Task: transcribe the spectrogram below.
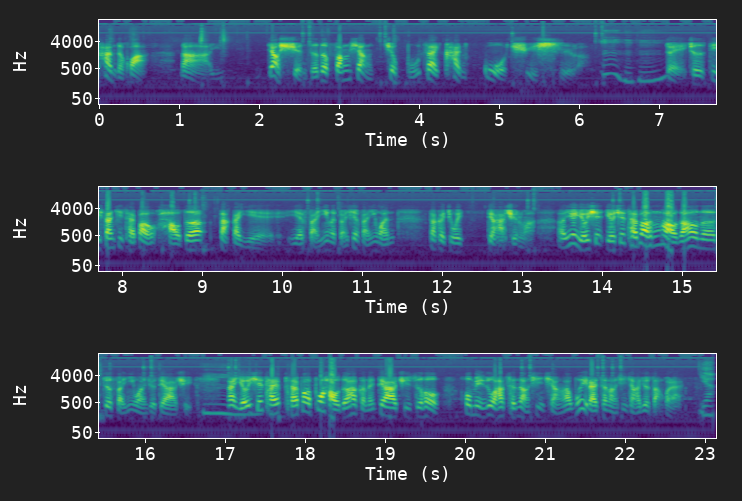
看的话，那要选择的方向就不再看过去式了。嗯哼，对，就是第三季财报好的，大概也也反映了短线反映完，大概就会掉下去了嘛。啊，因为有一些有些财报很好，然后呢就反应完就掉下去。嗯，那有一些财财报不好的，它可能掉下去之后，后面如果它成长性强，啊未来成长性强，它就涨回来。呀，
